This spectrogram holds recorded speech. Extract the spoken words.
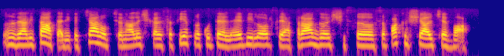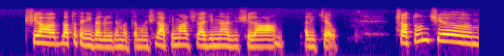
în realitate, adică chiar opționale și care să fie plăcute elevilor, să-i atragă și să, să facă și altceva. Și la, la toate nivelurile de învățământ, și la primar, și la gimnaziu, și la, la liceu. Și atunci uh,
